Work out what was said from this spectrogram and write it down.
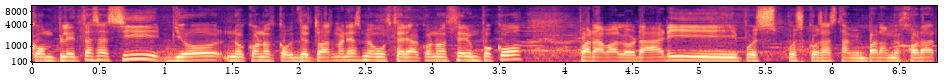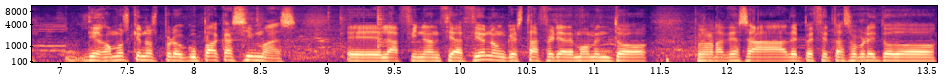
completas así yo no conozco. De todas maneras me gustaría conocer un poco para valorar y pues, pues cosas también para mejorar. Digamos que nos preocupa casi más eh, la financiación, aunque esta feria de momento, pues gracias a DPZ sobre todo,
